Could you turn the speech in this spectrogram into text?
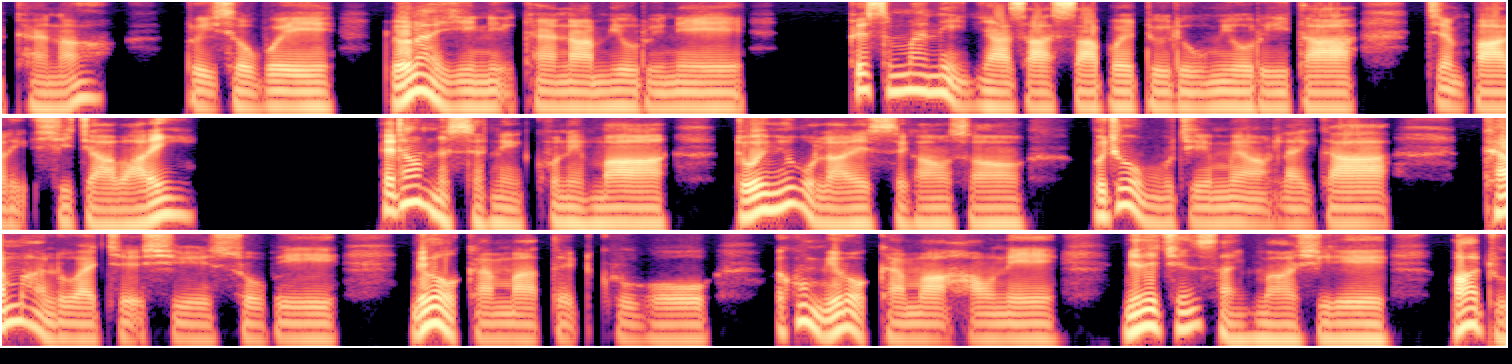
အခမ်းအနားတွေ့ဆုံပွဲလွတ်လပ်ရေးနေ့အခမ်းအနားမျိုးတွေနဲ့ ခရစ်စမတ်နေ့ညစာစားပွဲတွေလိုမျိုးတွေသာကျင်းပလိရှိကြပါတယ်။2022ခုနှစ်မှာဒိုင်မျိုးကိုလာတဲ့စကောင်းဆောင်ဗိုလ်ချုပ်မူကြီးမင်းအောင်လှိုက်ကခမ်းမလိုအပ်ချက်ရှိဆိုပြီးမြို့တော်ခမ်းမတဲ့တခုကိုအခုမြို့တော်ခမ်းမဟောင်းနဲ့မျက်နှာချင်းဆိုင်မှာရှိတဲ့ဗဒူ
